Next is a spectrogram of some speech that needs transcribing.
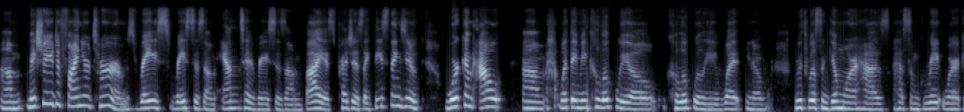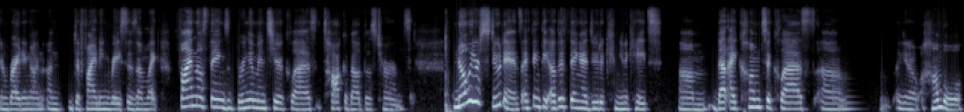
Um, make sure you define your terms race racism anti-racism bias prejudice like these things you know work them out um, what they mean colloquial colloquially what you know Ruth Wilson Gilmore has has some great work in writing on, on defining racism. Like find those things, bring them into your class, talk about those terms. Know your students. I think the other thing I do to communicate um, that I come to class, um, you know, humble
